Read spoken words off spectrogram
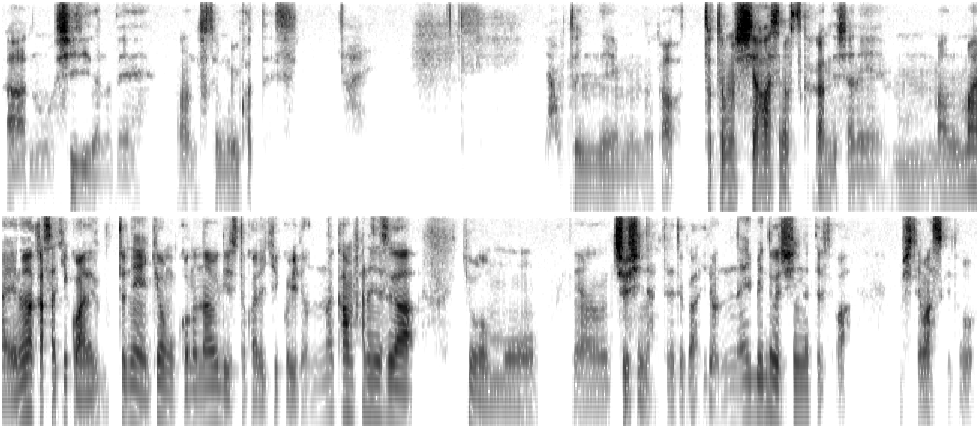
あの、CD なので、あのとても良かったです。はい。いや、本当にね、もうなんか、とても幸せな2日間でしたね。うん、あの、まあ、世の中さ、結構あれとね、今日もコロナウイルスとかで結構いろんなカンファレンスが、今日もね、あの中止になったりとか、いろんなイベントが中止になったりとかしてますけど、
